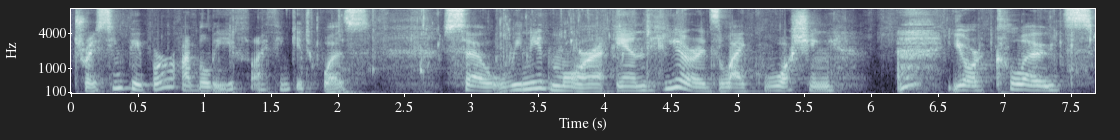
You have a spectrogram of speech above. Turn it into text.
tracing paper, I believe. I think it was. So we need more. And here it's like washing your clothes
